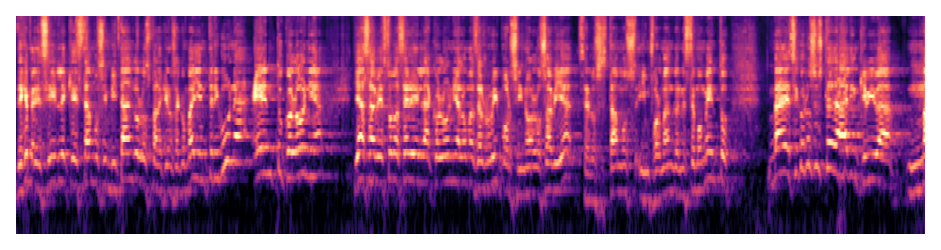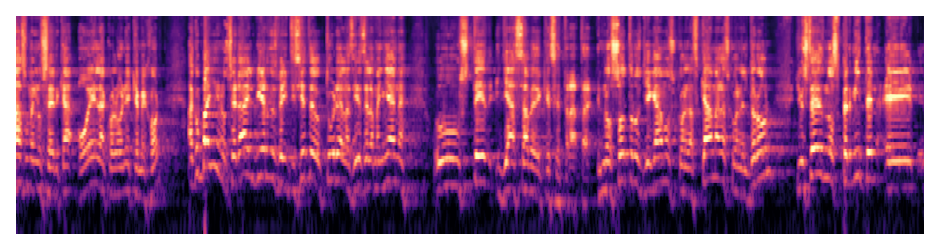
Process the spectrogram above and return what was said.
Déjeme decirle que estamos invitándolos para que nos acompañen en tribuna en tu colonia. Ya sabe, esto va a ser en la colonia Lomas del Rubí, por si no lo sabía, se los estamos informando en este momento. Si conoce usted a alguien que viva más o menos cerca o en la colonia, que mejor, acompáñenos, será el viernes 27 de octubre a las 10 de la mañana. Usted ya sabe de qué se trata. Nosotros llegamos con las cámaras, con el dron, y ustedes nos permiten, eh,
